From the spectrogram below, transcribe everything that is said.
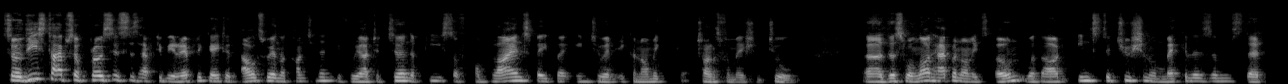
so these types of processes have to be replicated elsewhere in the continent if we are to turn a piece of compliance paper into an economic transformation tool. Uh, this will not happen on its own without institutional mechanisms that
